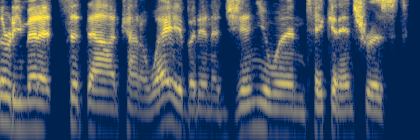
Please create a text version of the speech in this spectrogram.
30 minute sit down kind of way, but in a genuine take an interest,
